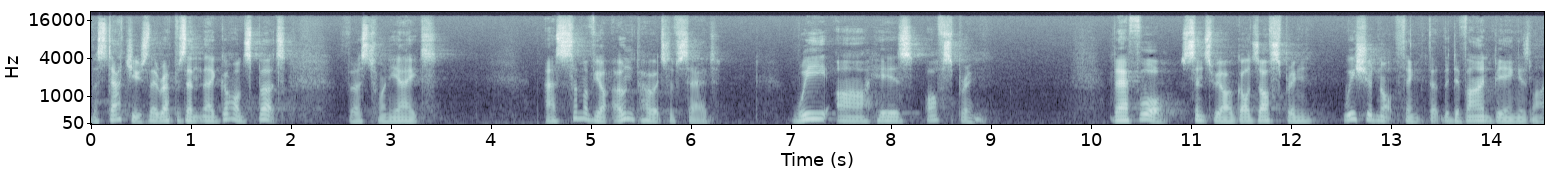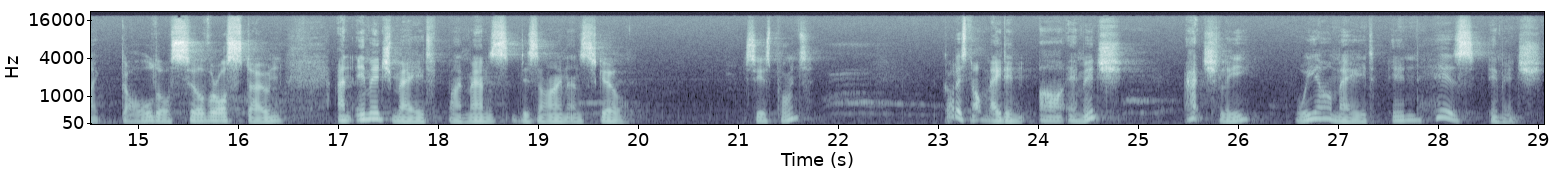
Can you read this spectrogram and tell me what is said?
the statues, they represent their gods, but, verse 28, as some of your own poets have said, we are his offspring. Therefore, since we are God's offspring, we should not think that the divine being is like gold or silver or stone, an image made by man's design and skill. You see his point? God is not made in our image. Actually, we are made in his image.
